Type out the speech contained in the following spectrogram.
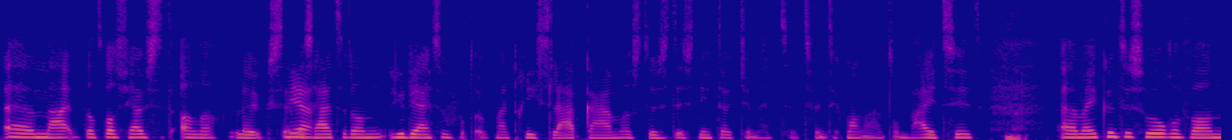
Uh, maar dat was juist het allerleukste. Ja. We zaten dan, jullie heeft bijvoorbeeld ook maar drie slaapkamers. Dus het is niet dat je met twintig man aan het ontbijt zit. Nee. Uh, maar je kunt dus horen van uh,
